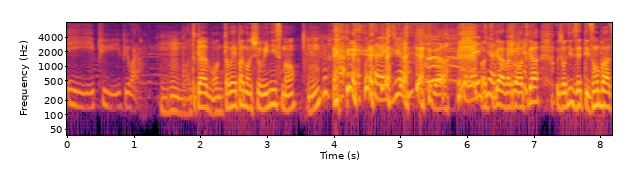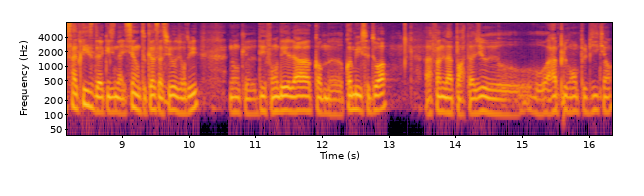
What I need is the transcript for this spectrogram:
et puis, et puis voilà. Mhm. En tout cas, bon, ne tombez pas dans le chauvinisme. Hein. Mhm. Ah, ça va être dur. hein. Ça va être en, tout cas, en tout cas, aujourd'hui, vous êtes des ambassadrices de la cuisine haïtienne. En tout cas, ça se fait aujourd'hui. Donc, euh, défendez-la comme, euh, comme il se doit afin de la partager au- au- à un plus grand public hein,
